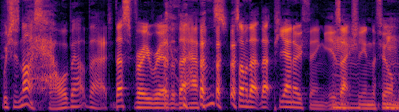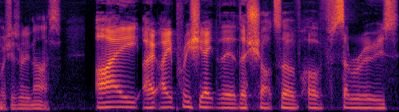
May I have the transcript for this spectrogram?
which is nice. How about that? That's very rare that that happens. Some of that that piano thing is Mm. actually in the film, Mm. which is really nice. I, I I appreciate the the shots of of Saroo's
